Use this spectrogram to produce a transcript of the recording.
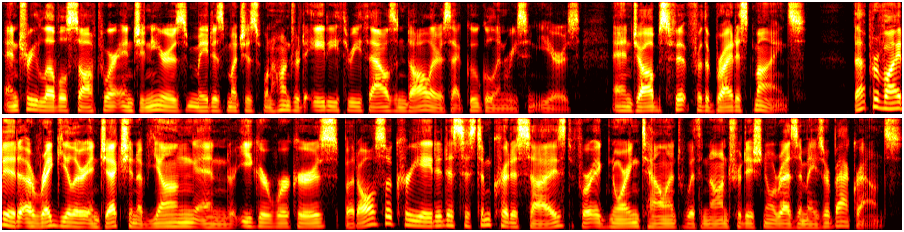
Entry level software engineers made as much as $183,000 at Google in recent years, and jobs fit for the brightest minds. That provided a regular injection of young and eager workers, but also created a system criticized for ignoring talent with non traditional resumes or backgrounds.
